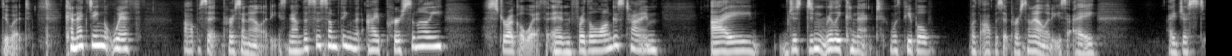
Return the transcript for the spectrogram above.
do it. Connecting with opposite personalities. Now, this is something that I personally struggle with. And for the longest time, I just didn't really connect with people with opposite personalities. I I just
